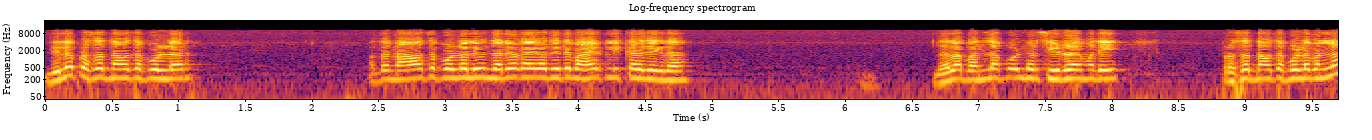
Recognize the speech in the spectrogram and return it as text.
लिहिलं प्रसाद नावाचा फोल्डर आता नावाचं फोल्डर लिहून झाल्यावर काय करायचं? ते बाहेर क्लिक करायचं एकदा. झाला बनला फोल्डर सी ड्राईव्हमध्ये प्रसाद नावाचा फोल्डर बनला.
